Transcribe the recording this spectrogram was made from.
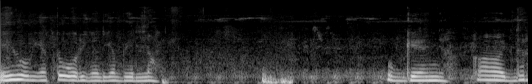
ਇਹ ਹੋ ਗਈਆਂ ਤੋਰੀਆਂ ਦੀਆਂ ਬੇਲਾਂ। ਉੱਗੇ ਆਈਆਂ। ਕਾ ਇੱਧਰ?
